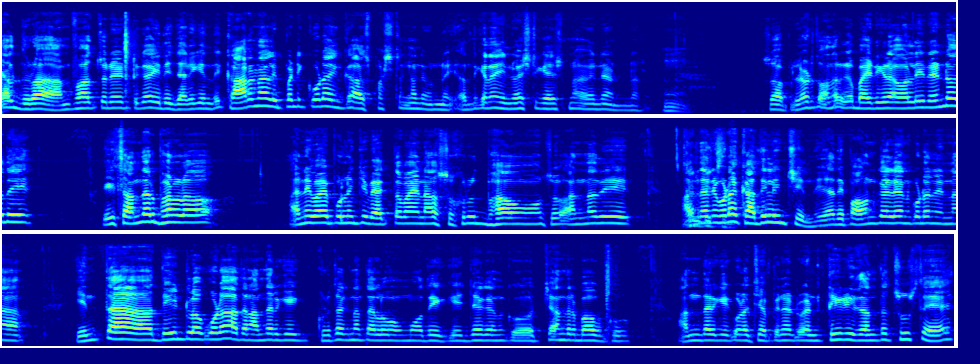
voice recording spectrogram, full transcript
చాలా దురా అన్ఫార్చునేట్గా ఇది జరిగింది. కారణాలు ఇప్పటికి కూడా ఇంకా అస్పష్టంగానే ఉన్నాయి. అందుకనే ఇన్వెస్టిగేషన్ అవన్నీ అంటున్నారు. ఉమ్. సో ఆ పిల్లడు తొందరగా బయటికి రావాలి. రెండోది ఈ సందర్భంలో అన్ని వైపుల నుంచి వ్యక్తమైన సుహృద్భావం సు- అన్నది అందరిని కూడా కదిలించింది. అది పవన్ కళ్యాణ్ కూడా నిన్న ఇంత దీంట్లో కూడా అతను అందరికీ కృతజ్ఞతలు మోదీకి జగన్కు చంద్రబాబుకు అందరికీ కూడా చెప్పినటువంటి తీరు ఇదంతా చూస్తే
